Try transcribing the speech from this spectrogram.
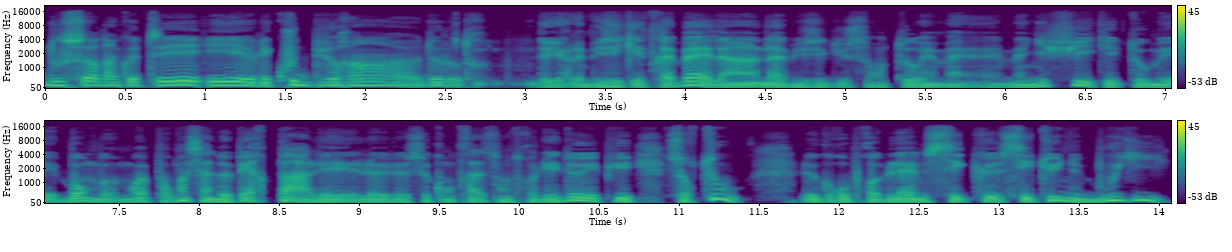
douceur d'un côté et euh, les coups de burin de l'autre. D'ailleurs, la musique est très belle, hein la musique du Centaure est ma magnifique et tout, mais bon, bon, moi, pour moi, ça ne perd pas les, le, le, ce contraste entre les deux. Et puis, surtout, le gros problème, c'est que c'est une bouillie.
